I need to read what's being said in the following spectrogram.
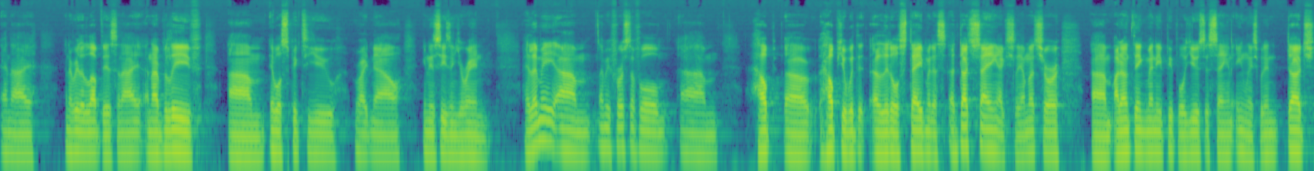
and I and I really love this, and I and I believe um, it will speak to you right now in the season you're in. Hey, let me um, let me first of all um, help uh, help you with a little statement, a, a Dutch saying. Actually, I'm not sure. Um, I don't think many people use this saying in English, but in Dutch,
